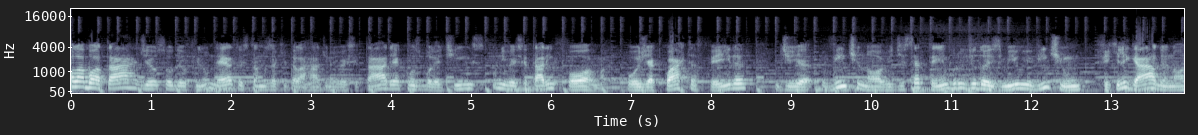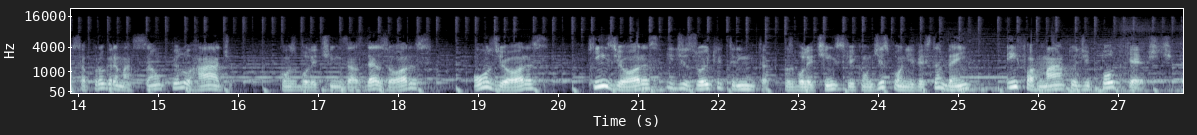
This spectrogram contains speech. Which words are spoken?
Olá, boa tarde. Eu sou Delfino Neto. Estamos aqui pela Rádio Universitária com os boletins Universitário em Forma. Hoje é quarta-feira, dia 29 de setembro de 2021. Fique ligado em nossa programação pelo rádio, com os boletins às 10 horas, 11 horas, 15 horas e 18 e 30. Os boletins ficam disponíveis também em formato de podcast.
